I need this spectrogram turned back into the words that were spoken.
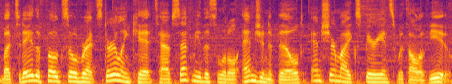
but today the folks over at Stirlingkit have sent me this little engine to build and share my experience with all of you.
